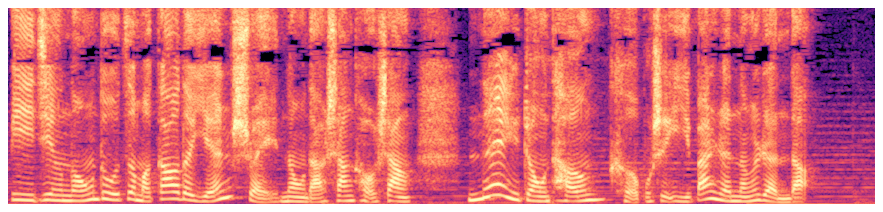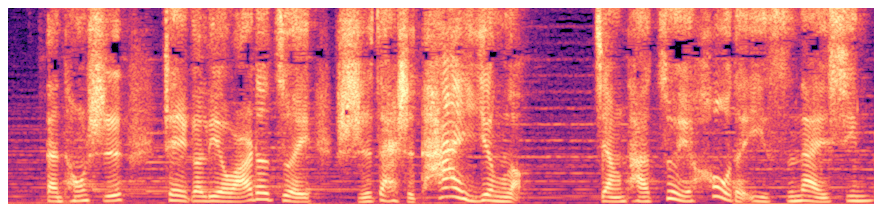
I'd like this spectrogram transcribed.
毕竟浓度这么高的盐水弄到伤口上，那种疼可不是一般人能忍的。但同时，这个柳儿的嘴实在是太硬了，将她最后的一丝耐心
